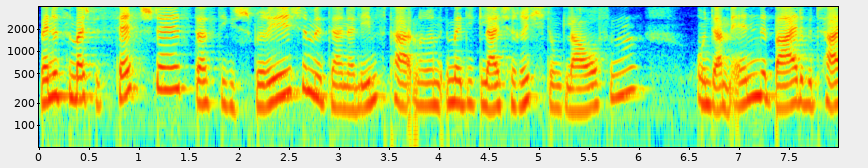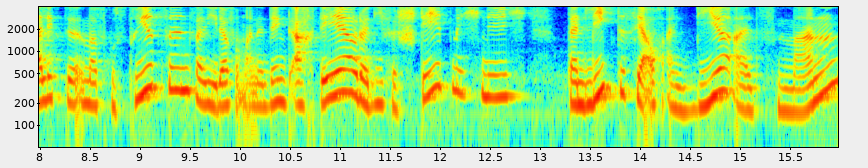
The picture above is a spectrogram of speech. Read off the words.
Wenn du zum Beispiel feststellst, dass die Gespräche mit deiner Lebenspartnerin immer die gleiche Richtung laufen und am Ende beide Beteiligte immer frustriert sind, weil jeder vom anderen denkt, ach der oder die versteht mich nicht, dann liegt es ja auch an dir als Mann,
